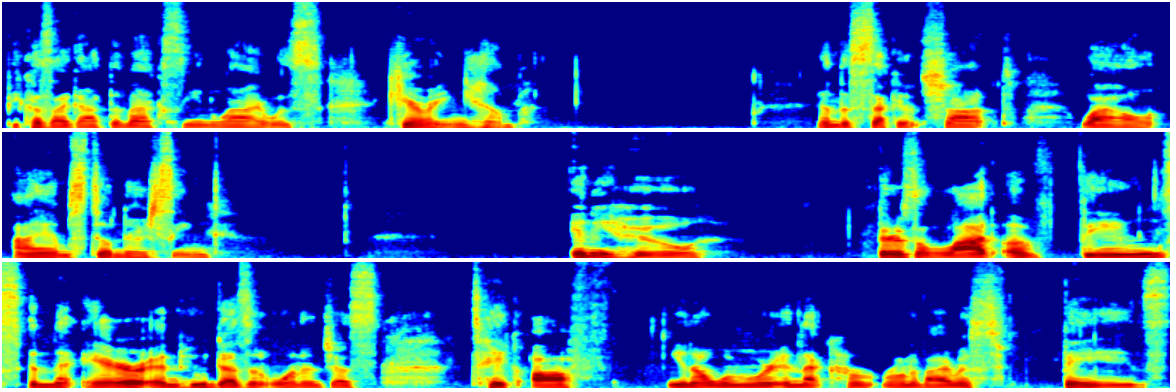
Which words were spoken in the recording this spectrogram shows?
because I got the vaccine while I was carrying him. And the second shot while I am still nursing. Anywho, there's a lot of things in the air, and who doesn't want to just take off, you know, when we're in that coronavirus phase,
